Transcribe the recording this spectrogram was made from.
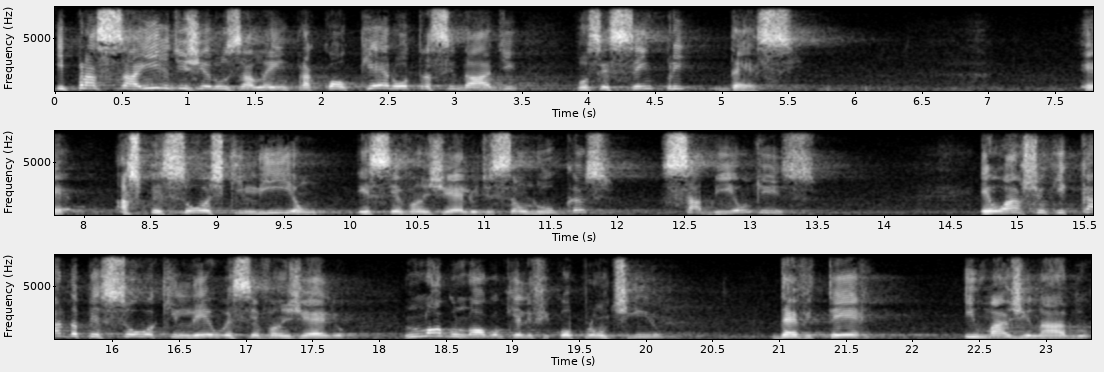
e para sair de Jerusalém para qualquer outra cidade, você sempre desce. É, as pessoas que liam esse evangelho de São Lucas sabiam disso. Eu acho que cada pessoa que leu esse evangelho, logo, logo que ele ficou prontinho, deve ter imaginado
